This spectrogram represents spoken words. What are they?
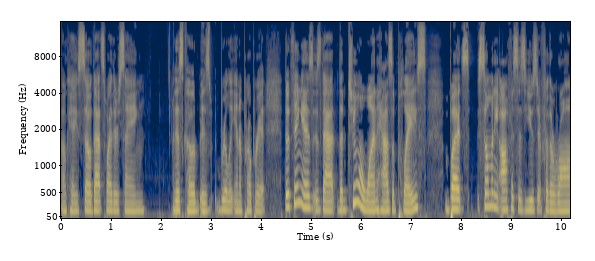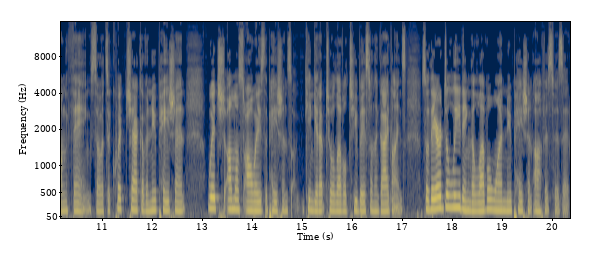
Okay, so that's why they're saying this code is really inappropriate. The thing is is that the 201 has a place, but so many offices used it for the wrong thing. So it's a quick check of a new patient, which almost always the patients can get up to a level 2 based on the guidelines. So they are deleting the level 1 new patient office visit.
